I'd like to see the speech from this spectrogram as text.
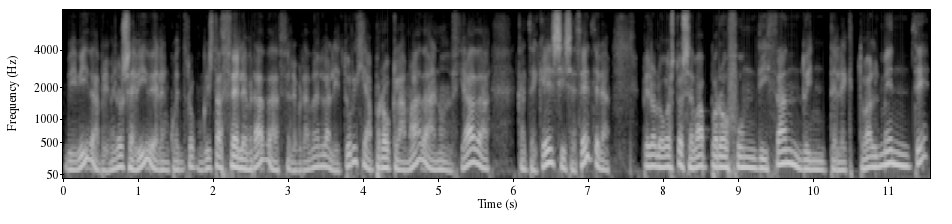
vivida. Primero se vive el encuentro con Cristo, celebrada, celebrada en la liturgia, proclamada, anunciada, catequesis, etcétera. Pero luego esto se va profundizando intelectualmente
